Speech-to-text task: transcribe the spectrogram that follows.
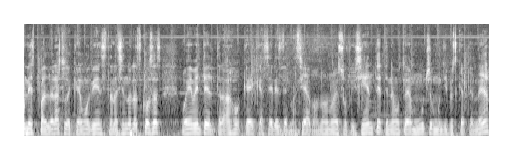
un espaldarazo de que vamos bien, se están haciendo las cosas. Obviamente el trabajo que hay que hacer es demasiado, no, no es suficiente. Tenemos todavía muchos municipios que atender,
